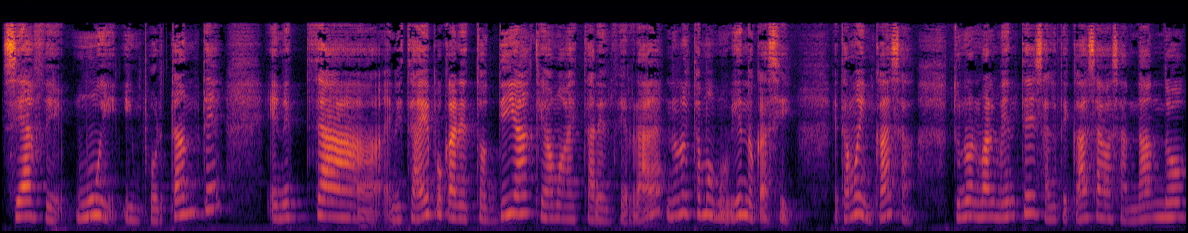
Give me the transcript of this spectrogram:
Se hace muy importante en esta, en esta época, en estos días que vamos a estar encerradas. No nos estamos moviendo casi, estamos en casa. Tú normalmente sales de casa, vas andando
